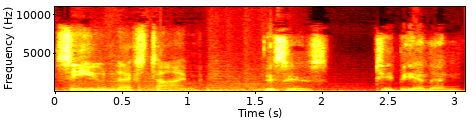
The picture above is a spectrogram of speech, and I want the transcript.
See you next time. This is TBNN.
